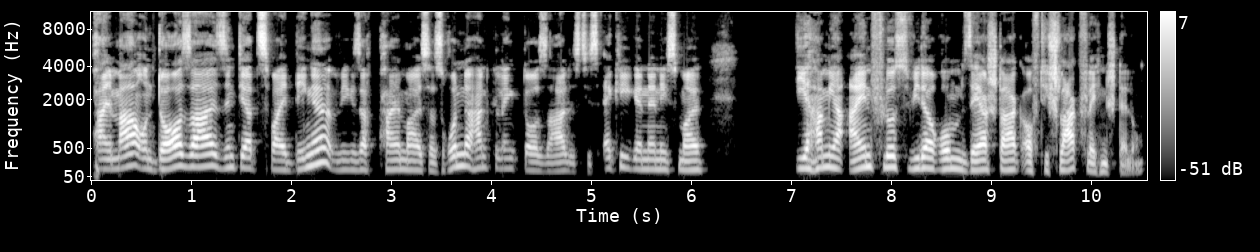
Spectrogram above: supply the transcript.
Palmar und Dorsal sind ja zwei Dinge. Wie gesagt, Palmar ist das runde Handgelenk, Dorsal ist das eckige, nenne ich es mal. Die haben ja Einfluss wiederum sehr stark auf die Schlagflächenstellung.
